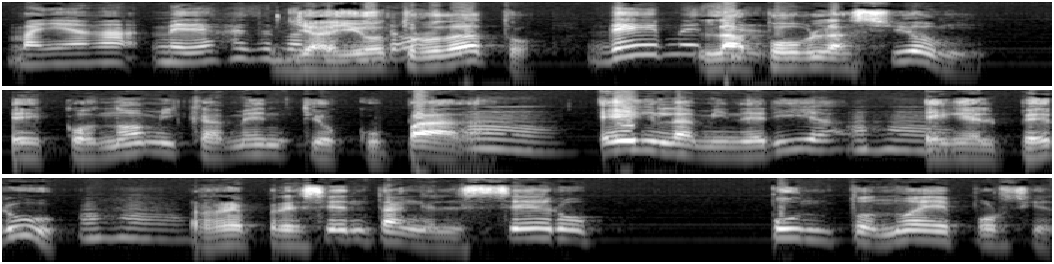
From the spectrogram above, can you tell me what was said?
Mañana, ¿me dejas ese Y hay otro dato. Déjeme La población económicamente ocupada Mm. en la minería en el Perú Ujú. representan el 0.9%,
